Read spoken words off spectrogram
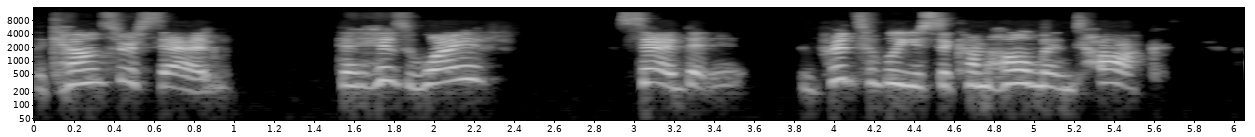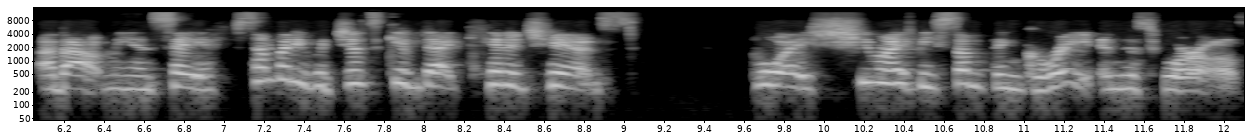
The counselor said that his wife said that the principal used to come home and talk about me and say, if somebody would just give that kid a chance, boy, she might be something great in this world.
